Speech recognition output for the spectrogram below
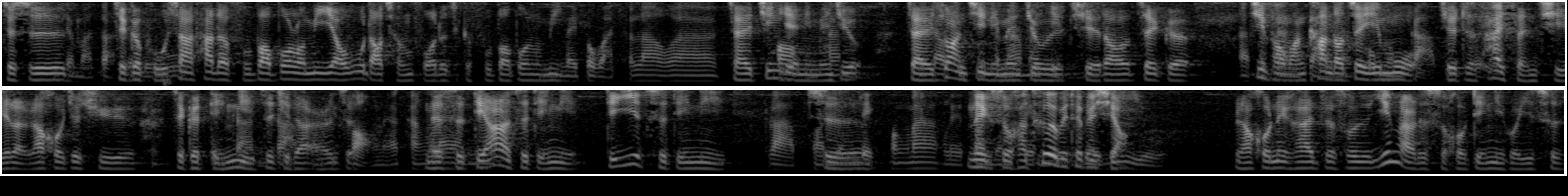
这是这个菩萨他的福报波罗蜜要悟道成佛的这个福报波罗蜜，在经典里面就。在传记里面就写到这个净饭王看到这一幕，觉得太神奇了，然后就去这个顶礼自己的儿子。那是第二次顶礼，第一次顶礼是那个时候还特别特别小，然后那个孩子是婴儿的时候顶礼过一次。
